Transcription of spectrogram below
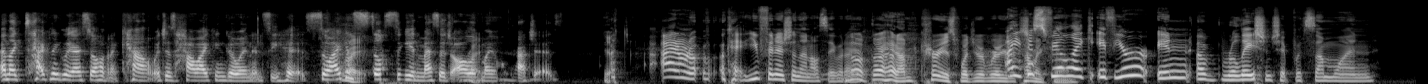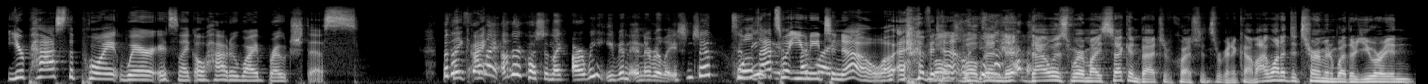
And like technically I still have an account, which is how I can go in and see his. So I can Right. still see and message all Right. of my old matches. Yeah. I don't know. Okay, you finish and then I'll say what I. No, go ahead. I'm curious what you're. Where you're I coming just feel from. like if you're in a relationship with someone, you're past the point where it's like, oh, how do I broach this? But that's Like, I- my other question. Like, are we even in a relationship? To well, me, that's what you I'm need like, to know. Evidently. Well, well then that, that was where my second batch of questions were going to come. I want to determine whether you are in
